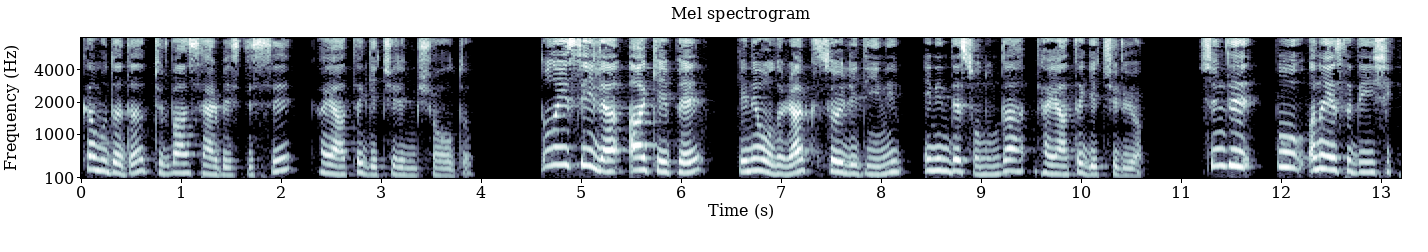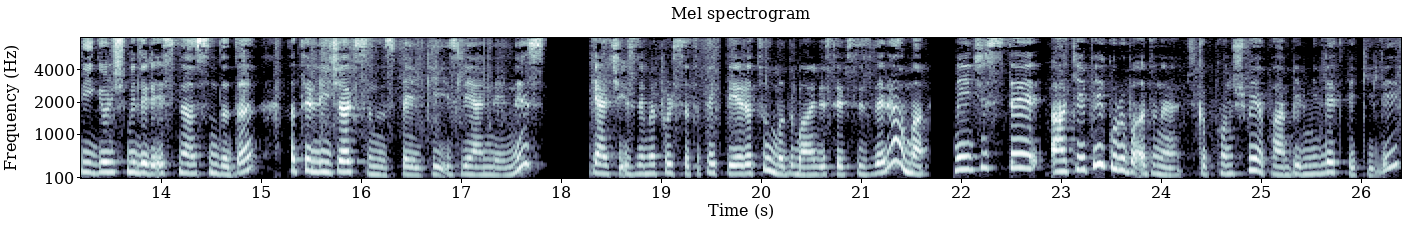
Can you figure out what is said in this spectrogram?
kamuda da türban serbestisi hayata geçirilmiş oldu. Dolayısıyla AKP genel olarak söylediğini eninde sonunda hayata geçiriyor. Şimdi bu anayasa değişikliği görüşmeleri esnasında da hatırlayacaksınız belki izleyenleriniz. Gerçi izleme fırsatı pek de yaratılmadı maalesef sizlere ama mecliste AKP grubu adına çıkıp konuşma yapan bir milletvekili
